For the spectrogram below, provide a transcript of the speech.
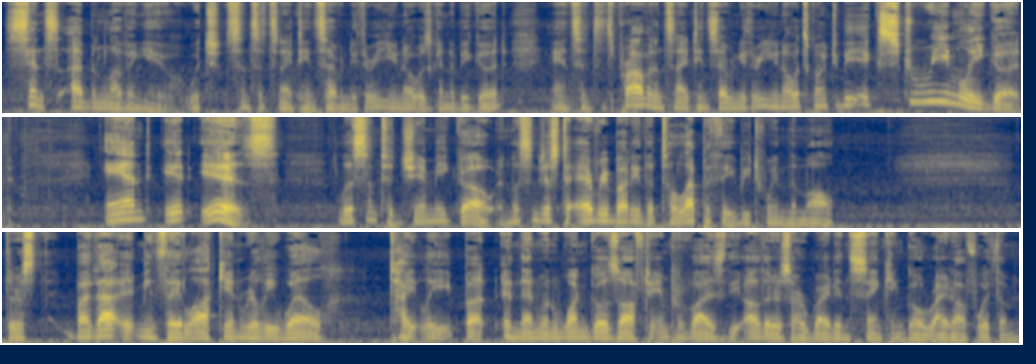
Since I've Been Loving You, which, since it's 1973, you know is going to be good. And since it's Providence 1973, you know it's going to be extremely good. And it is. Listen to Jimmy go, and listen just to everybody, the telepathy between them all. There's by that it means they lock in really well tightly, but and then when one goes off to improvise, the others are right in sync and go right off with them.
